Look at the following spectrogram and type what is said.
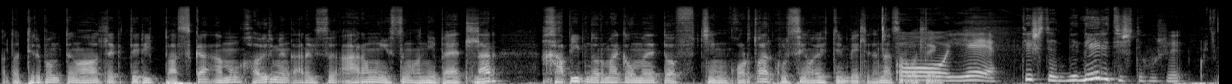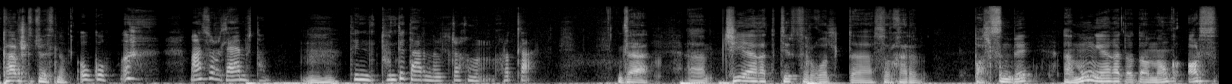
одоо Тэрбумдын Олег Дерипаска аман 2019 19 оны байдлаар Хабиб Нурмагомедовчийн 3 дугаар курсын оюутан байлаа танаа сургуулийн. Оо е. Тийштэй нэрээ тийштэй хүрээ. Таарлаж байсан уу? Үгүй. Маань сургууль амар том. Тэн түндэд дарна бол жоохон худлаа. За чи яагаад тэр сургуульд сурахаар болсон бэ? А мөн яагаад одоо Монгол Орос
